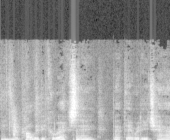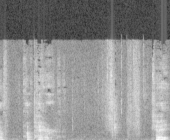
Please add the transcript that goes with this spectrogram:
And you would probably be correct saying that they would each have a pair. Okay?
